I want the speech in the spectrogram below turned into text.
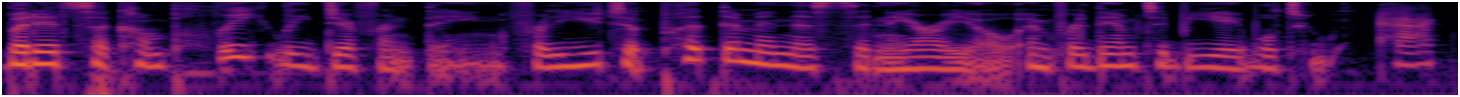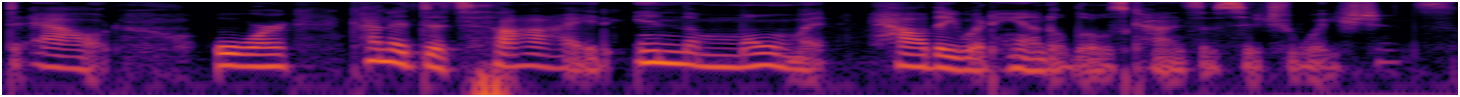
But it's a completely different thing for you to put them in this scenario and for them to be able to act out or kind of decide in the moment how they would handle those kinds of situations.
